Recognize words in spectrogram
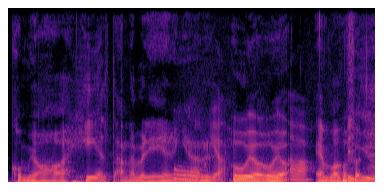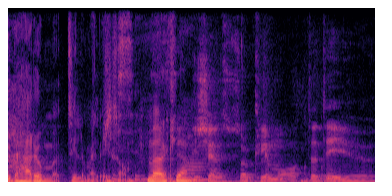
kommer ju ha helt andra värderingar oh, ja. Oh, ja, oh, ja. än vad vi i det här rummet till och med. Liksom. Verkligen. Det känns som klimatet är ju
